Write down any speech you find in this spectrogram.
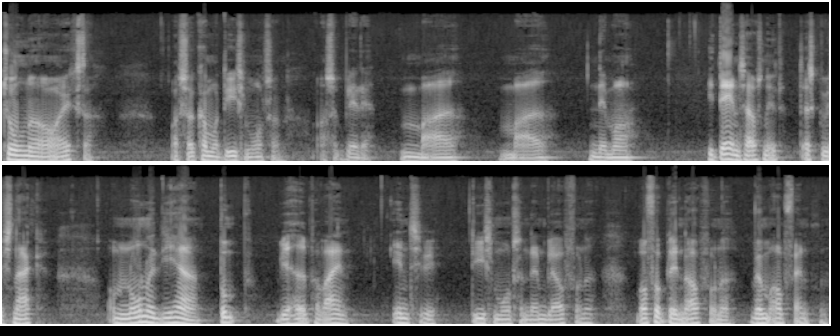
200 år ekstra, og så kommer dieselmotoren, og så bliver det meget, meget nemmere. I dagens afsnit, der skal vi snakke om nogle af de her bump, vi havde på vejen, indtil dieselmotoren den blev opfundet. Hvorfor blev den opfundet? Hvem opfandt den?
